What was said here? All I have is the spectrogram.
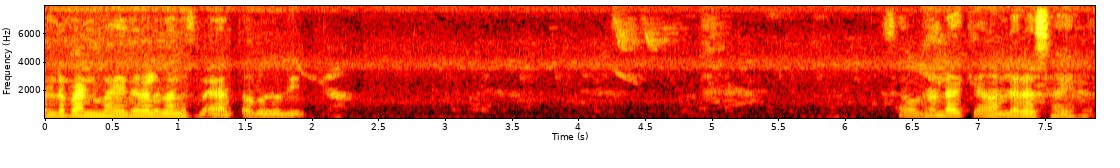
രണ്ട് പെൺമയിലുകൾ നല്ല സ്നേഹത്തോടു കൂടി സൗണ്ട് ഉണ്ടാക്കിയാൽ നല്ല രസമായിരുന്നു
